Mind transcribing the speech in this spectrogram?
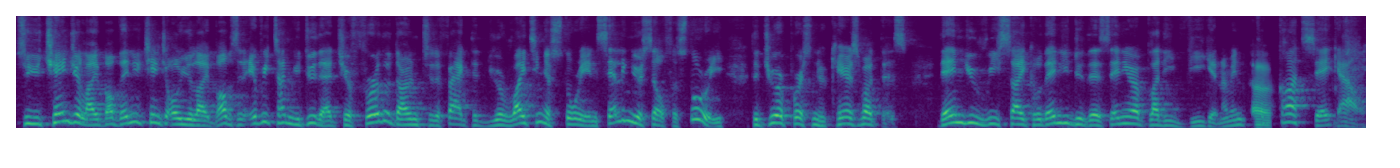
So you change your light bulb, then you change all your light bulbs. And every time you do that, you're further down to the fact that you're writing a story and selling yourself a story that you're a person who cares about this. Then you recycle, then you do this, then you're a bloody vegan. I mean, Oh. for God's sake, Al.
